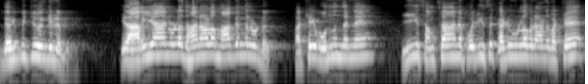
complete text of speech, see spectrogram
ദഹിപ്പിച്ചുവെങ്കിലും ഇത് അറിയാനുള്ള ധാരാളം മാർഗങ്ങളുണ്ട്. പക്ഷേ ഒന്നും തന്നെ ഈ സംസ്ഥാന പോലീസ് കഴിവുള്ളവരാണ്. പക്ഷേ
